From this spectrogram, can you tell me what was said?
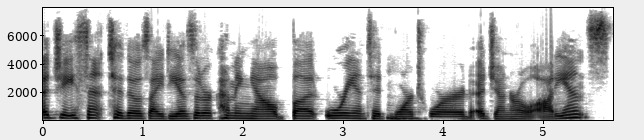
adjacent to those ideas that are coming out, but oriented mm-hmm. more toward a general audience.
